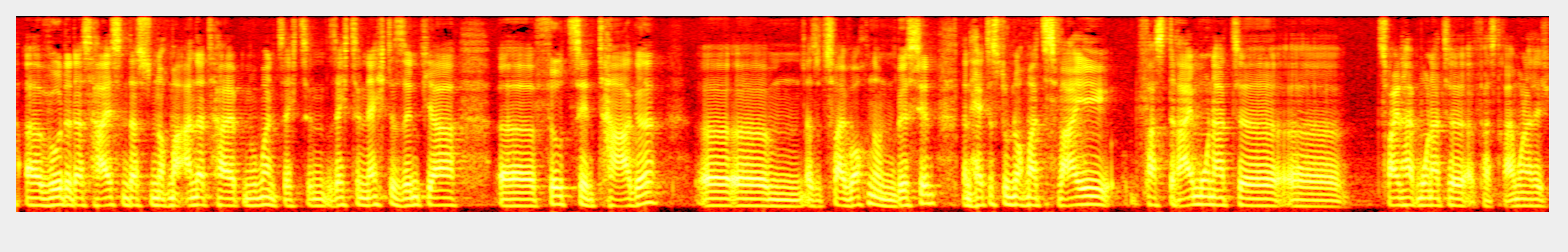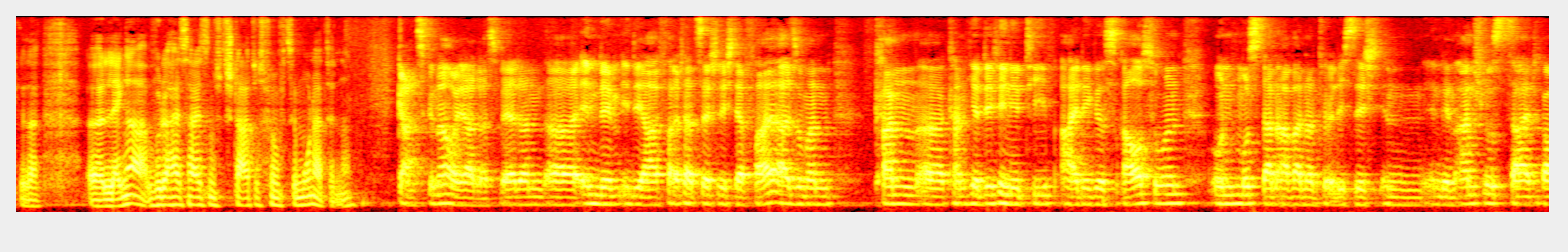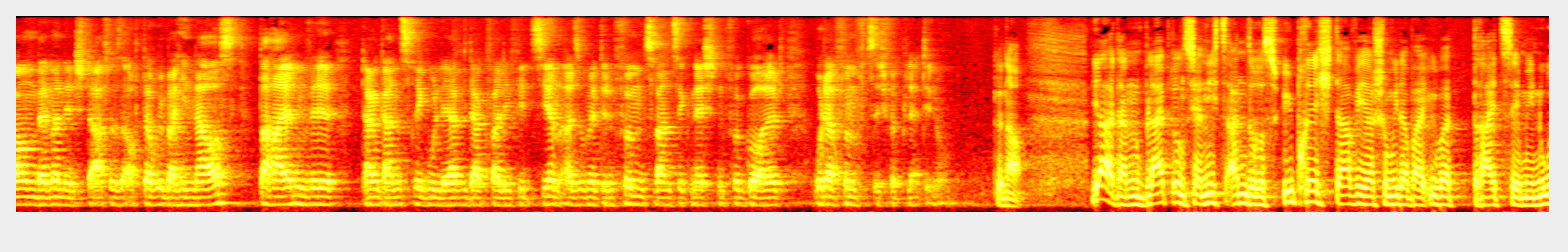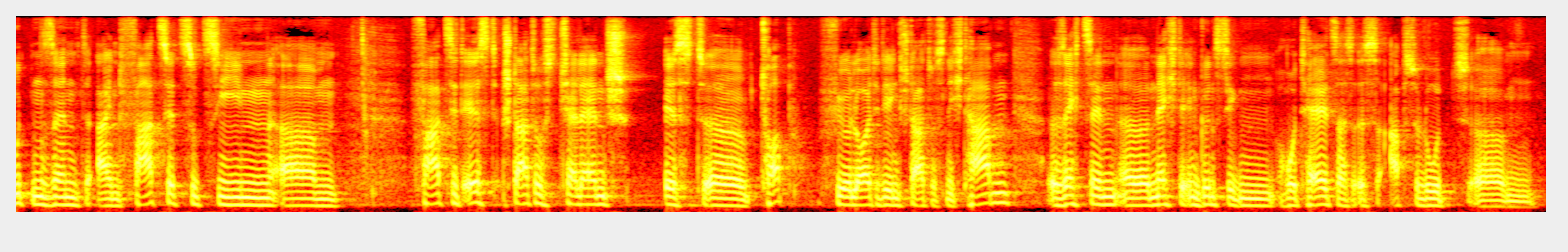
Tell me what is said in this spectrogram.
äh, würde das heißen, dass du noch mal anderthalb, Moment, 16, 16 Nächte sind ja äh, 14 Tage, äh, ähm, also zwei Wochen und ein bisschen, dann hättest du noch mal zwei, fast drei Monate, zweieinhalb Monate, fast drei Monate hätte ich gesagt, länger, würde heißt heißen Status 15 Monate, ne? Ganz genau, ja, das wäre dann in dem Idealfall tatsächlich der Fall. Also man kann, äh, kann hier definitiv einiges rausholen und muss dann aber natürlich sich in, in dem Anschlusszeitraum, wenn man den Status auch darüber hinaus behalten will, dann ganz regulär wieder qualifizieren, also mit den 25 Nächten für Gold oder 50 für Platinum. Genau. Ja, dann bleibt uns ja nichts anderes übrig, da wir ja schon wieder bei über 13 Minuten sind, ein Fazit zu ziehen. Ähm, Fazit ist, Status Challenge ist äh, top für Leute, die den Status nicht haben. 16 äh, Nächte in günstigen Hotels, das ist absolut ähm,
